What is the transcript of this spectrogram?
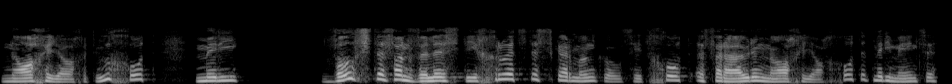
nagejaag het. Hoe God met die wildste van willes, die grootste skerminkels, het God 'n verhouding nagejaag. God het met die mense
